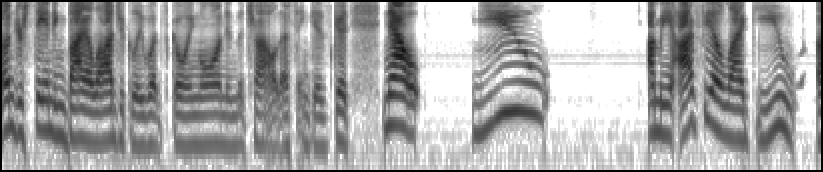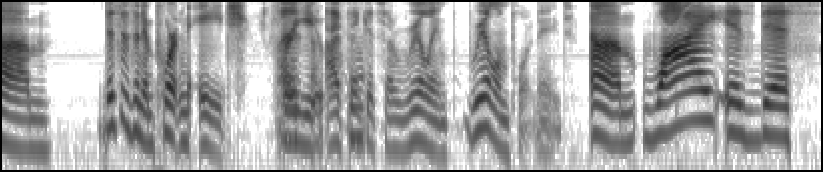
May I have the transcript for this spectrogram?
understanding biologically what's going on in the child, I think is good. Now, you, I mean, I feel like you, um, this is an important age for I, you. I think it's a really, real important age. um, why is this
